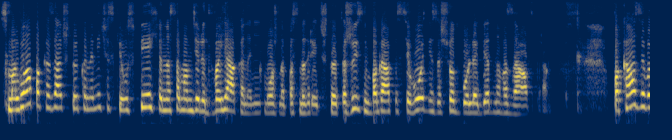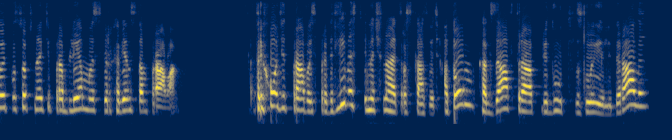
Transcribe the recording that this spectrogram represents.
смогла показать, что экономические успехи на самом деле двояко на них можно посмотреть, что эта жизнь богата сегодня за счет более бедного завтра. Показывают вот, собственно, эти проблемы с верховенством права. Приходит право и справедливость и начинает рассказывать о том, как завтра придут злые либералы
